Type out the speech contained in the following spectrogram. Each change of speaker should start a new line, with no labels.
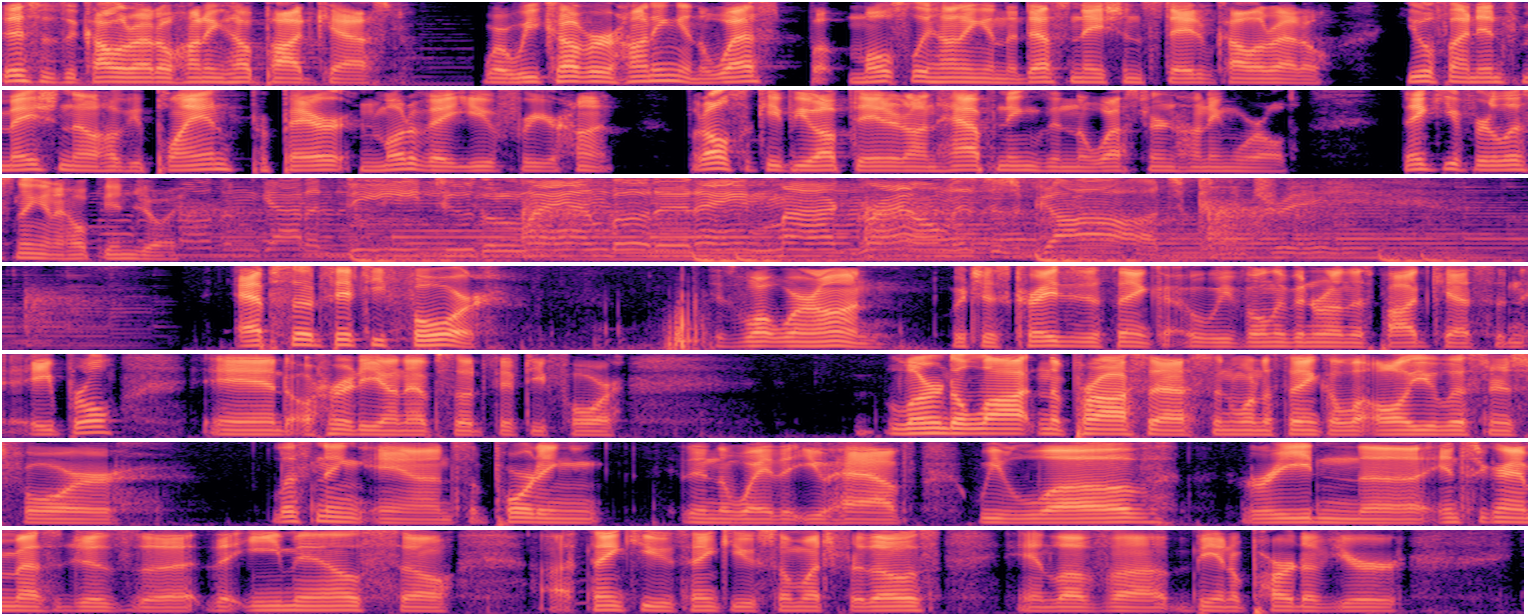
This is the Colorado Hunting Hub podcast, where we cover hunting in the West, but mostly hunting in the destination state of Colorado. You will find information that will help you plan, prepare, and motivate you for your hunt, but also keep you updated on happenings in the Western hunting world. Thank you for listening, and I hope you enjoy.
Got a to the land, but it ain't my ground. This is God's country.
Episode 54 is what we're on, which is crazy to think. We've only been running this podcast in April and already on episode 54. Learned a lot in the process and want to thank all you listeners for listening and supporting in the way that you have. We love reading the Instagram messages, the the emails. So uh, thank you, thank you so much for those, and love uh, being a part of your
